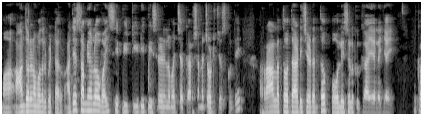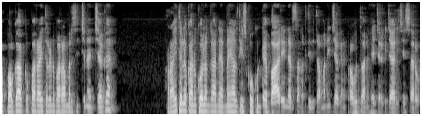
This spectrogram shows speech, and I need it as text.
మా ఆందోళన మొదలుపెట్టారు. అదే సమయంలో వైసీపీ టీడీపీ శ్రేణుల మధ్య ఘర్షణ చోటు చేసుకుంది. రాళ్ళతో దాడి చేయడంతో పోలీసులకు గాయాలయ్యాయి. ఇక పొగాకు ప- రైతులను పరామర్శించిన జగన్ రైతులకు అనుకూలంగా నిర్ణయాలు తీసుకోకుంటే భారీ నిరసనలకు దిగుతామని జగన్ ప్రభుత్వానికి హెచ్చరిక జారీ చేశారు.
